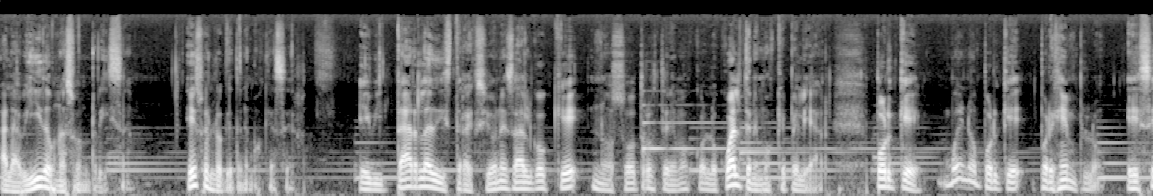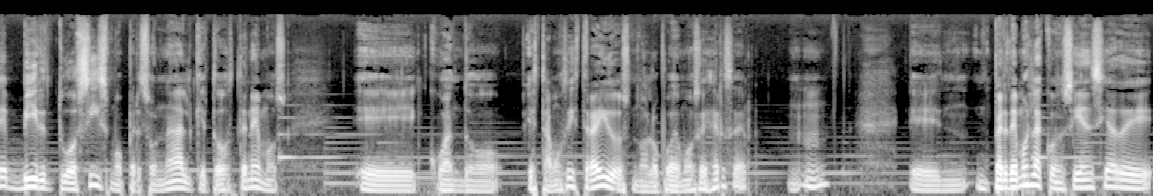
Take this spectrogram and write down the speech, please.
a la vida una sonrisa. Eso es lo que tenemos que hacer. Evitar la distracción es algo que nosotros tenemos, con lo cual tenemos que pelear. ¿Por qué? Bueno, porque, por ejemplo, ese virtuosismo personal que todos tenemos, eh, cuando estamos distraídos no lo podemos ejercer. perdemos la conciencia de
